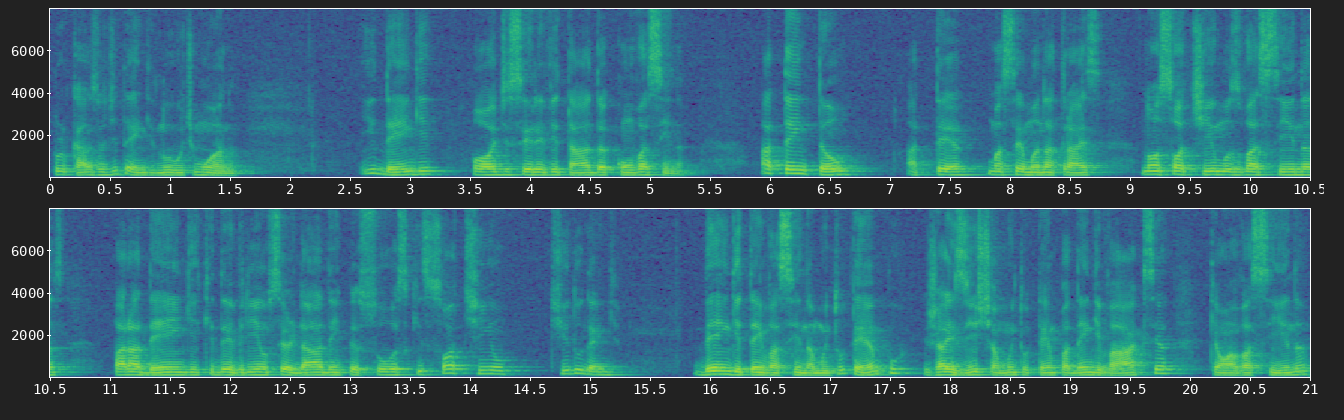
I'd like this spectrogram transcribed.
por causa de dengue no último ano. E dengue pode ser evitada com vacina. Até então, até uma semana atrás, nós só tínhamos vacinas para a dengue que deveriam ser dadas em pessoas que só tinham tido dengue. Dengue tem vacina há muito tempo, já existe há muito tempo a dengue váxia, que é uma vacina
